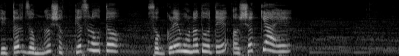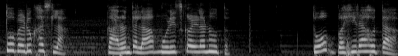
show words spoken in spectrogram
हे तर जमणं शक्यच नव्हतं. सगळे म्हणत होते अशक्य आहे. बेडूक हसला कारण त्याला मुळीच कळलं नव्हतं. तो बहिरा होता.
